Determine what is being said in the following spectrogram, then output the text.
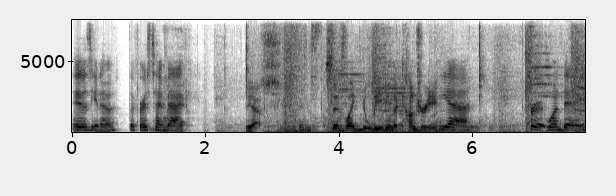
It was, you know, the first time back Yeah. since Since like leaving the country. yeah, for one day.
